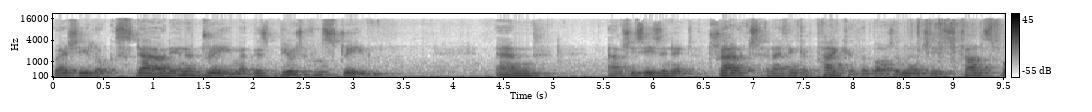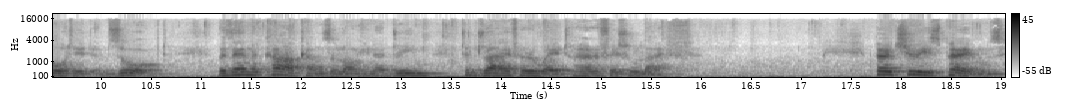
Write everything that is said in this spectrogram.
where she looks down in a dream at this beautiful stream and um, she sees in it trout and I think a pike at the bottom, and she's transported, absorbed. But then a car comes along in her dream to drive her away to her official life. Po Chui's poems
